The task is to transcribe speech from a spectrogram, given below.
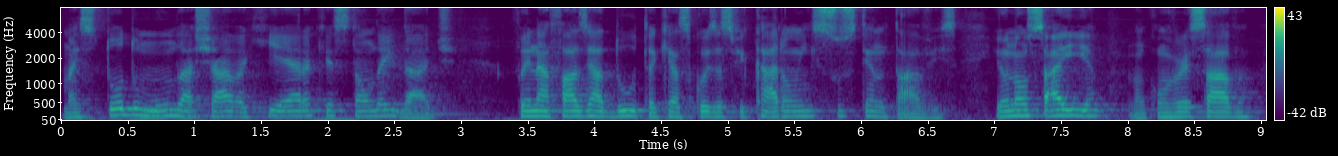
mas todo mundo achava que era questão da idade. Foi na fase adulta que as coisas ficaram insustentáveis. Eu não saía, não conversava.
